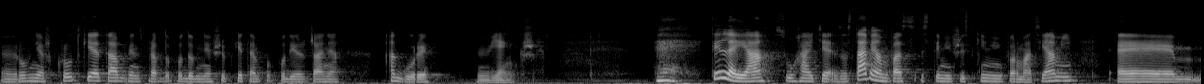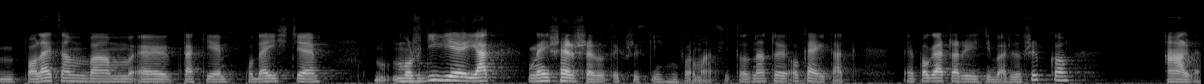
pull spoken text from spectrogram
również krótki etap, więc prawdopodobnie szybkie tempo podjeżdżania, a góry większe. Tyle ja, słuchajcie, zostawiam Was z tymi wszystkimi informacjami. Polecam Wam e, takie podejście możliwie jak najszersze do tych wszystkich informacji. To znaczy, ok, tak, e, Pogaczar jeździ bardzo szybko, ale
